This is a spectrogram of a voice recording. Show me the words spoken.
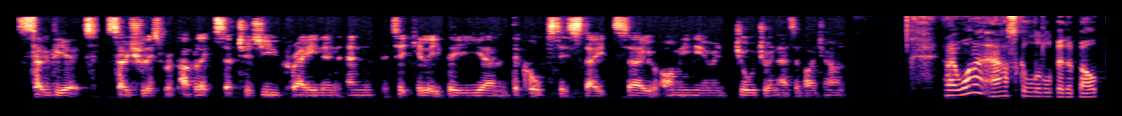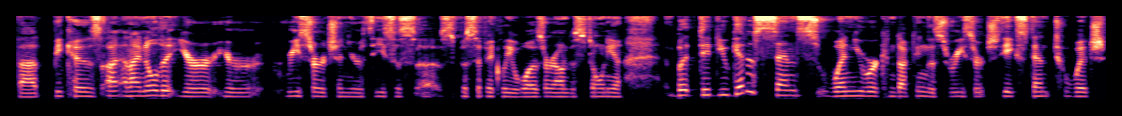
Soviet socialist republics such as Ukraine and, and particularly the um, the Caucasus states, so Armenia and Georgia and Azerbaijan. And I want to ask a little bit about that because, I, and I know that your your research and your thesis uh, specifically was around Estonia. But did you get a sense when you were conducting this research the extent to which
